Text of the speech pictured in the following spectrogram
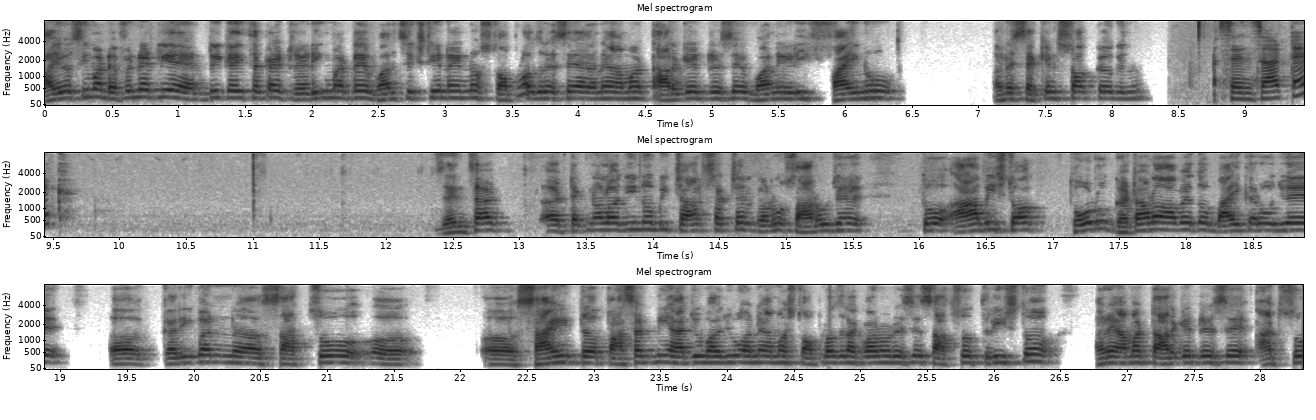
આઈઓસીમાં ડેફિનેટલી એન્ટ્રી કરી શકાય. ટ્રેડિંગ માટે વન સિક્સટી નાઇન નો સ્ટોપ લોસ રહેશે અને આમાં ટાર્ગેટ રહેશે વન એટી ફાઈવનું. અને સેકન્ડ સ્ટોક કયો કીધું? સેન્ઝાર ટેક ઝેન્સાર ટેકનોલોજીનો બી ચાર્ટ સ્ટ્રક્ચર ઘણું સારું છે. તો આ બી સ્ટોક થોડું ઘટાડો આવે તો બાય કરવો જોઈએ. કરીબન સાતસો સાહીઠ પાસઠની આજુબાજુ અને આમાં સ્ટોપ લોસ રાખવાનો રહેશે સાતસો ત્રીસનો અને આમાં ટાર્ગેટ રહેશે આઠસો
